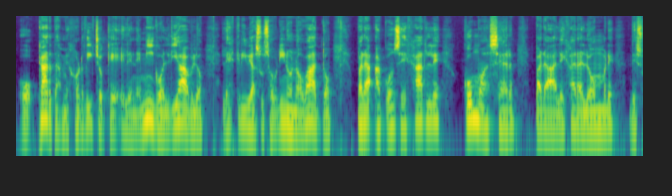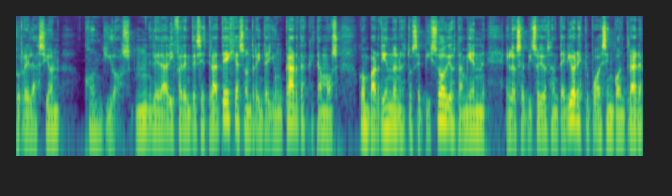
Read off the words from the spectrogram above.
o cartas, mejor dicho, que el enemigo, el diablo, le escribe a su sobrino novato para aconsejarle cómo hacer para alejar al hombre de su relación con Dios. Le da diferentes estrategias, son 31 cartas que estamos compartiendo en estos episodios, también en los episodios anteriores que puedes encontrar,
